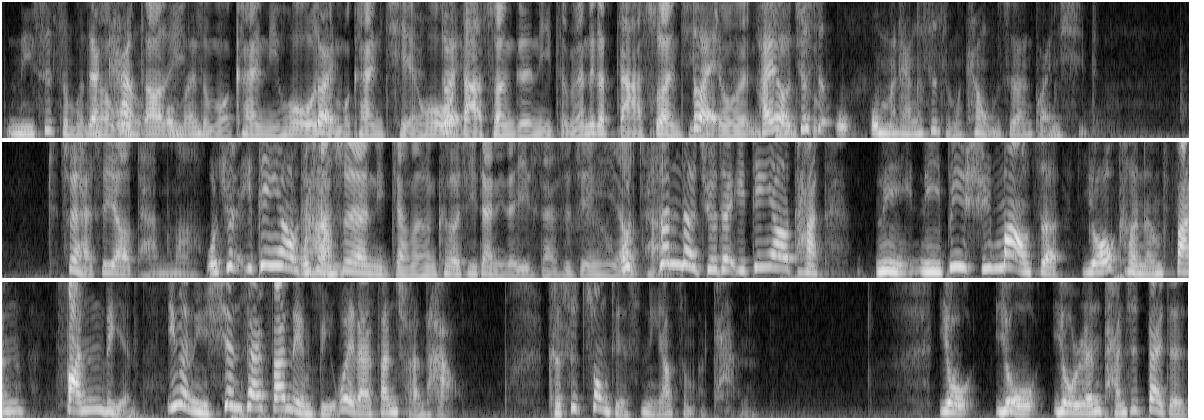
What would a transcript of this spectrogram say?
你是怎么在看我？到底怎么看你，或我怎么看钱，或我打算跟你怎么样？那个打算其实就会还有就是我我们两个是怎么看我们这段关系的？所以还是要谈嘛？我觉得一定要谈。我想虽然你讲的很客气，但你的意思还是建议要谈。我真的觉得一定要谈。你你必须冒着有可能翻翻脸，因为你现在翻脸比未来翻船好。可是重点是你要怎么谈？有有有人谈是带着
